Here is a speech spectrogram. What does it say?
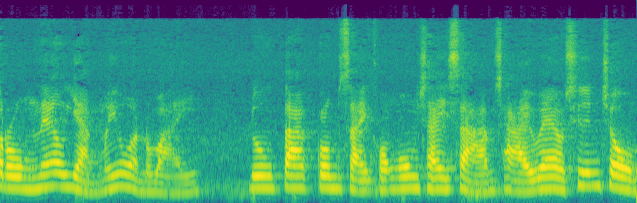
ตรงแนวอย่างไม่หวั่นไหว ดวงตากลมใสขององค์ชายสามฉายแววชื่นชม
